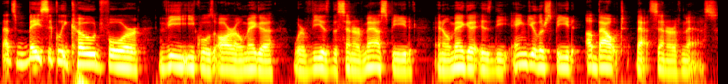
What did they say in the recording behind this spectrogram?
that's basically code for v equals r omega, where v is the center of mass speed and omega is the angular speed about that center of mass.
